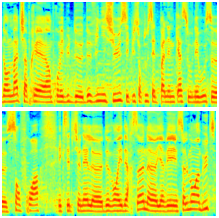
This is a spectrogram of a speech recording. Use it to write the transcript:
dans le match après un premier but de, de Vinicius et puis surtout cette Panenka Souvenez-vous, ce sang-froid exceptionnel euh, devant Ederson. Euh, il y avait seulement un but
